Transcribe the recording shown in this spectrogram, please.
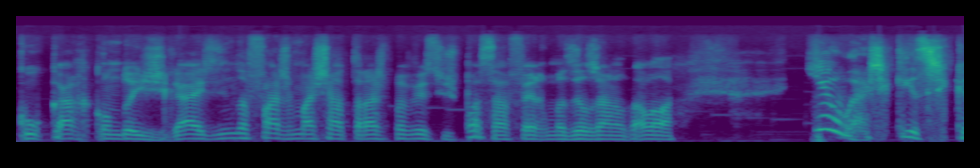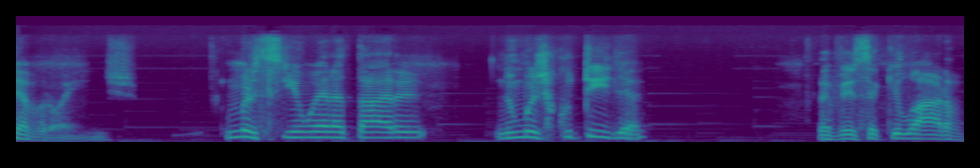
com o carro com dois gajos, ainda faz marcha atrás para ver se os passa a ferro, mas ele já não estava lá. E eu acho que esses cabrões mereciam era estar numa escotilha a ver se aquilo arde.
